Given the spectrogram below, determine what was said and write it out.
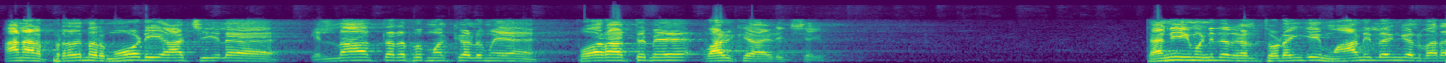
ஆனால் பிரதமர் மோடி ஆட்சியில எல்லா தரப்பு மக்களுமே போராட்டமே வாழ்க்கை ஆயிடுச்சு. தனி மனிதர்கள் தொடங்கி மாநிலங்கள் வர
